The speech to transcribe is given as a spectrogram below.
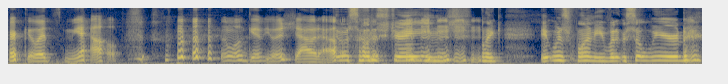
Berkowitz meow. and we'll give you a shout out. It was so strange. like, it was funny, but it was so weird.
